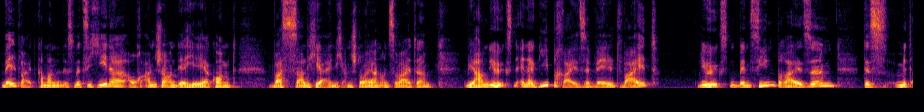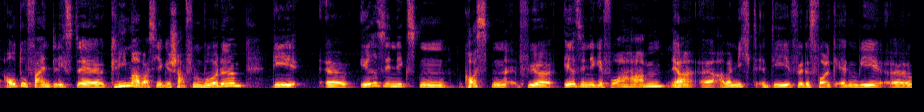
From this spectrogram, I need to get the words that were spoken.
Weltweit kann man, es wird sich jeder auch anschauen, der hierher kommt. Was zahle ich hier eigentlich an Steuern und so weiter? Wir haben die höchsten Energiepreise weltweit, die höchsten Benzinpreise das mit autofeindlichste Klima, was hier geschaffen wurde, die äh, irrsinnigsten Kosten für irrsinnige Vorhaben, ja, äh, aber nicht die für das Volk irgendwie äh,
